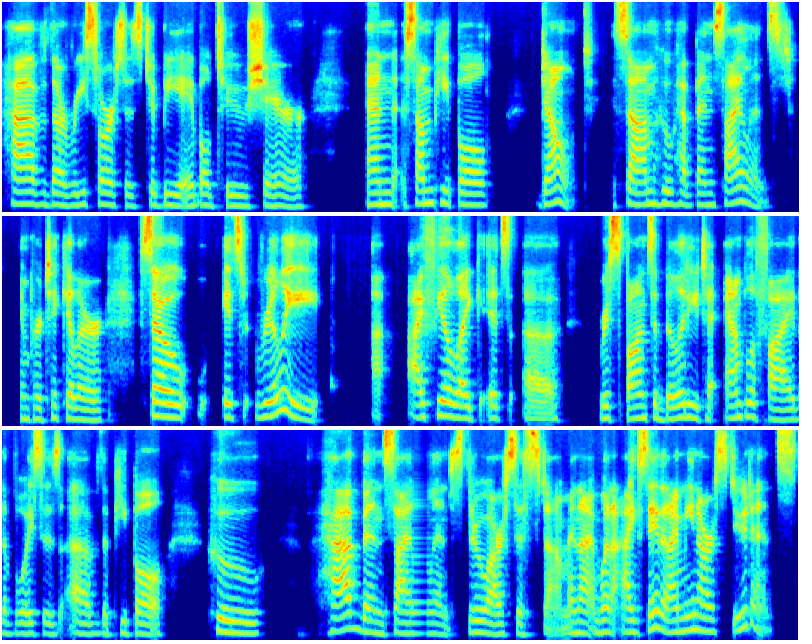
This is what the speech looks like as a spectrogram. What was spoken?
have the resources to be able to share and some people don't. Some who have been silenced in particular. So it's really I feel like it's a responsibility to amplify the voices of the people who have been silenced through our system. And I, when I say that, I mean our students,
